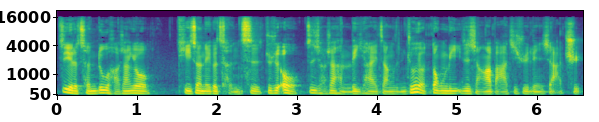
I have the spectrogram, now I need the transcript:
自己的程度好像又提升了一个层次，就是哦，自己好像很厉害这样子，你就会有动力一直想要把它继续练下去。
